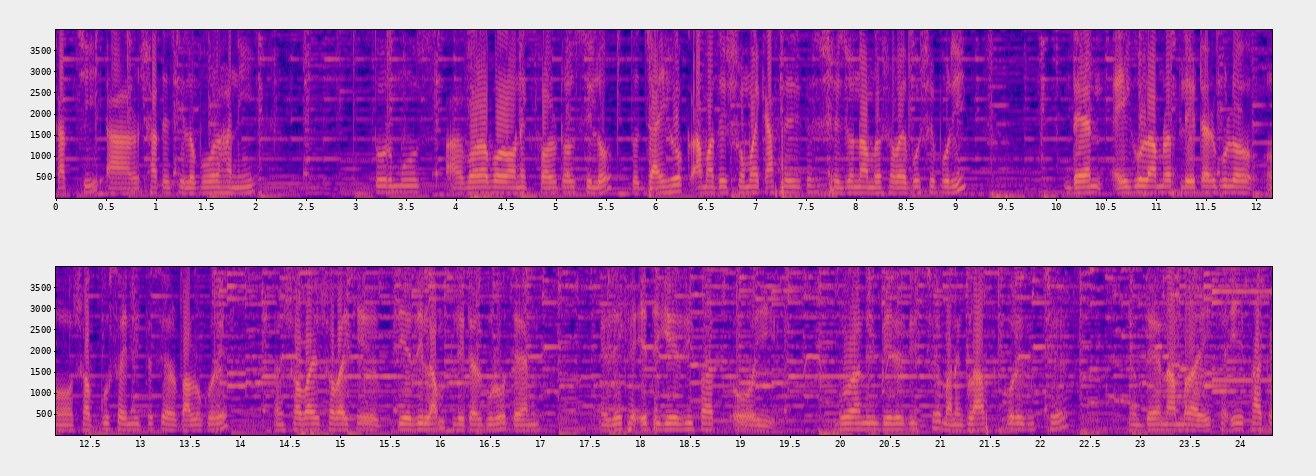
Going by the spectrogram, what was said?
কাচ্চি আর সাথে ছিল বোরহানি তরমুজ আর বরাবর অনেক ফল টল ছিল। তো যাই হোক আমাদের সময় কাছে দিতেছে সেই জন্য আমরা সবাই বসে পড়ি। দেন এইগুলো আমরা প্লেটারগুলো সব গুছাই নিতেছি আর ভালো করে। সবাই, সবাইকে দিয়ে দিলাম প্লেটারগুলো। দেন রেখে এদিকে রিফাত ওই বোরানি বেড়ে দিচ্ছে মানে গ্লাস করে দিচ্ছে। দেন আমরা এই এই ফাঁকে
